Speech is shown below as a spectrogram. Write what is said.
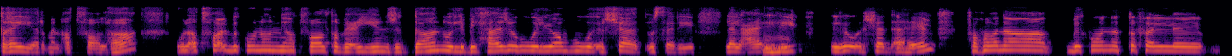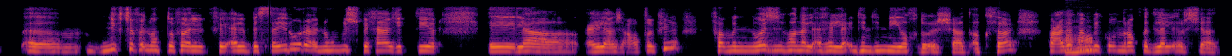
تغير من أطفالها والأطفال بيكونوا هن أطفال طبيعيين جدا واللي بحاجة هو اليوم هو إرشاد أسري للعائلة اللي هو إرشاد أهل. فهنا بيكون الطفل بنكتشف إنه الطفل في قلب السيرورة إنه مش بحاجة كثير إيه، لعلاج عاطفي. فبنوجه هون الأهل لانهم هن ياخذوا إرشاد أكثر. فعاده أه. بيكون رفض للإرشاد.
